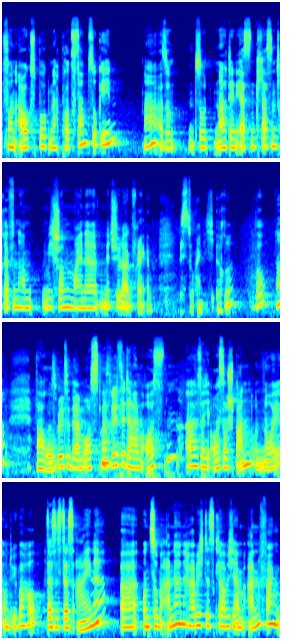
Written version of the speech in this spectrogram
von Augsburg nach Potsdam zu gehen na, also so nach den ersten Klassentreffen haben mich schon meine Mitschüler gefragt, bist du eigentlich irre? So, ne? Warum? Was willst du da im Osten? Was willst du da im Osten? Äh, sag ich, äußerst spannend und neu und überhaupt. Das ist das eine. Äh, und zum anderen habe ich das, glaube ich, am Anfang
